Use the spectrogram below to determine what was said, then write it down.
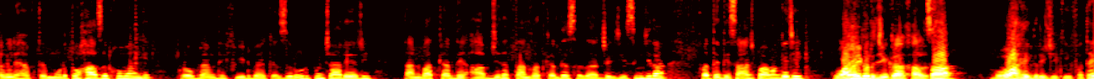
ਅਗਲੇ ਹਫ਼ਤੇ ਮੁੜ ਤੋਂ ਹਾਜ਼ਰ ਹੋਵਾਂਗੇ। ਪ੍ਰੋਗਰਾਮ ਦੀ ਫੀਡਬੈਕ ਜ਼ਰੂਰ ਪਹੁੰਚਾ ਦਿਓ ਜੀ। ਧੰਨਵਾਦ ਕਰਦੇ ਹਾਂ ਆਪ ਜੀ ਦਾ। ਧੰਨਵਾਦ ਕਰਦੇ ਹਾਂ ਸਰਦਾਰ ਜਗਜੀਤ ਸਿੰਘ ਜੀ ਦਾ। ਫਤਿਹ ਦੀ ਸਾਂਝ ਪਾਵਾਂਗੇ ਜੀ। ਵਾਹਿਗੁਰੂ ਜੀ ਕਾ ਖਾਲਸਾ। ਵਾਹਿਗੁਰੂ ਜੀ ਕੀ ਫਤਿਹ।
